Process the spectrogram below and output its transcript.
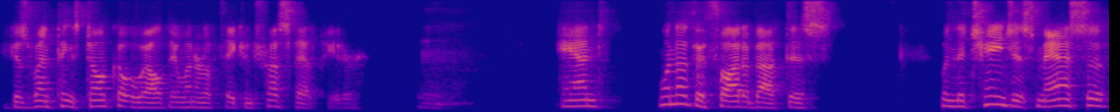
Because when things don't go well, they want to know if they can trust that leader. Mm. And one other thought about this when the change is massive,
